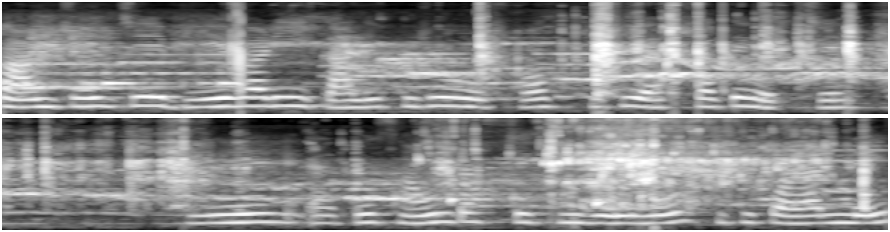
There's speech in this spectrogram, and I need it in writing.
গান চলছে, বিয়েবাড়ি কালী পুজো সব কিছু একসাথে হচ্ছে। মানে এত সাউন্ড আসছে, কি বলব, কিছু করার নেই।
